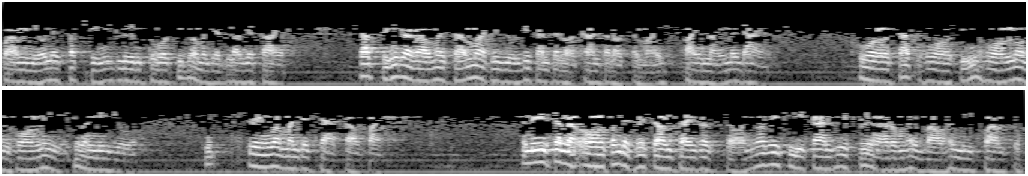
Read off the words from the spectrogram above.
ความเหนียวในทรัพย์สินลืมตัวคิดว่ามันจะเราจะตายทรัพย์สินกับเราไม่สามารถจะอยู่ด้วยกันตลอดการตลอดสมัยไปไหนไม่ได้ห่วงทรัพย์ห่วงสินห่วงล่นห่วงนี่ที่มันมีอยู่ เกรงว่ามันจะจากเราไปทีนี้สำหรับองค์สมเด็จพระจอมใจก็สอนว่าวิธีการที่เพื่ออารมณ์ให้เบาให้มีความสุข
